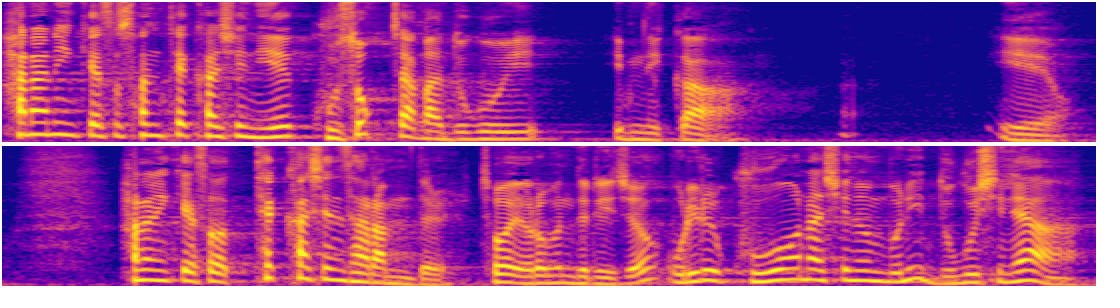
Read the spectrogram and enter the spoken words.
하나님께서 선택하신 이의 구속자가 누구입니까? 이에요. 하나님께서 택하신 사람들, 저와 여러분들이죠. 우리를 구원하시는 분이 누구시냐?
